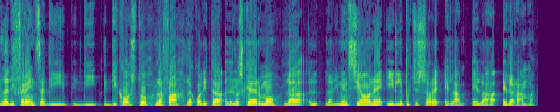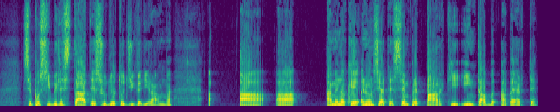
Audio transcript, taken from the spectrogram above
La differenza di, di, di, costo la fa la qualità dello schermo, la, la dimensione, il processore e la, e, la, e la, RAM. Se possibile state sugli 8 GB di RAM, a, a, a meno che non siate sempre parchi in tab aperte.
